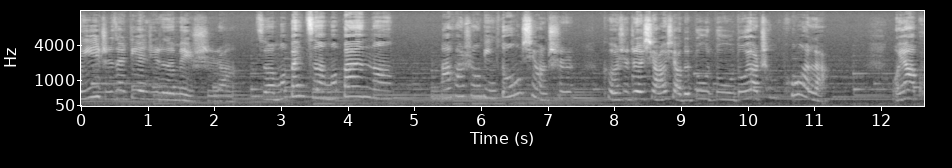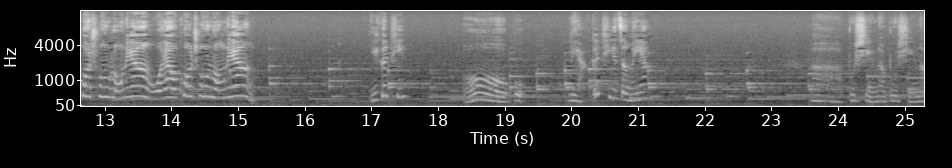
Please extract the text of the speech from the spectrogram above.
我一直在惦记着的美食啊！怎么办？怎么办呢？麻花烧饼都想吃，可是这小小的肚肚都要撑破了。我要扩充容量，我要扩充容量。一个 T，哦不，两个 T 怎么样？啊，不行了，不行了，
